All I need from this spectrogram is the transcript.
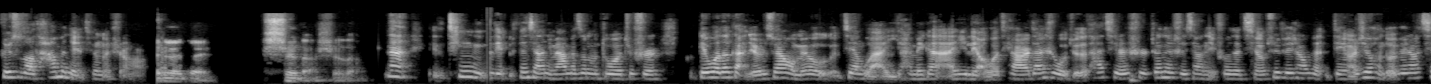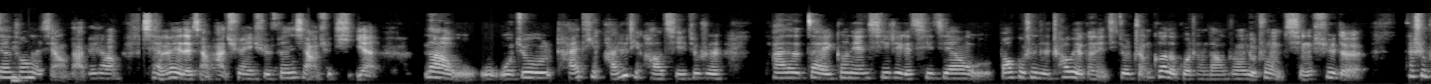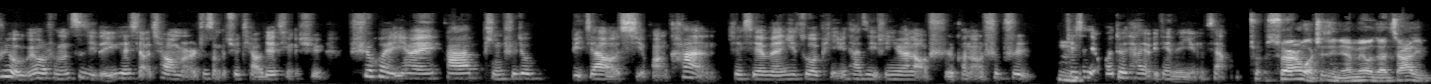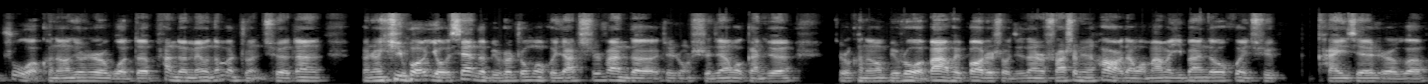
追溯到他们年轻的时候。对对对，是的，是的。那听你分享你妈妈这么多，就是给我的感觉是，虽然我没有见过阿姨，还没跟阿姨聊过天儿，但是我觉得她其实是真的是像你说的情绪非常稳定，而且有很多非常先锋的想法，非常前卫的想法，愿意去分享、去体验。那我我我就还挺还是挺好奇，就是他在更年期这个期间，我包括甚至超越更年期，就整个的过程当中有这种情绪的，他是不是有没有什么自己的一些小窍门，就怎么去调节情绪？是会因为他平时就比较喜欢看这些文艺作品，因为他自己是音乐老师，可能是不是这些也会对他有一定的影响？就虽然我这几年没有在家里住，可能就是我的判断没有那么准确，但反正以我有限的，比如说周末回家吃饭的这种时间，我感觉。就是可能，比如说我爸会抱着手机在那刷视频号，但我妈妈一般都会去开一些这个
